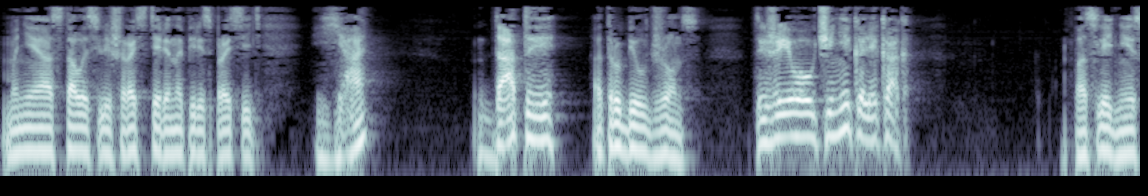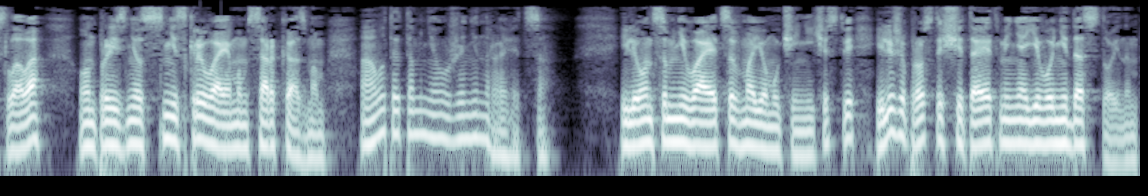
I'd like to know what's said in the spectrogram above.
Мне осталось лишь растерянно переспросить. — Я? — Да, ты, — отрубил Джонс. — Ты же его ученик или как? Последние слова он произнес с нескрываемым сарказмом, а вот это мне уже не нравится. Или он сомневается в моем ученичестве, или же просто считает меня его недостойным,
